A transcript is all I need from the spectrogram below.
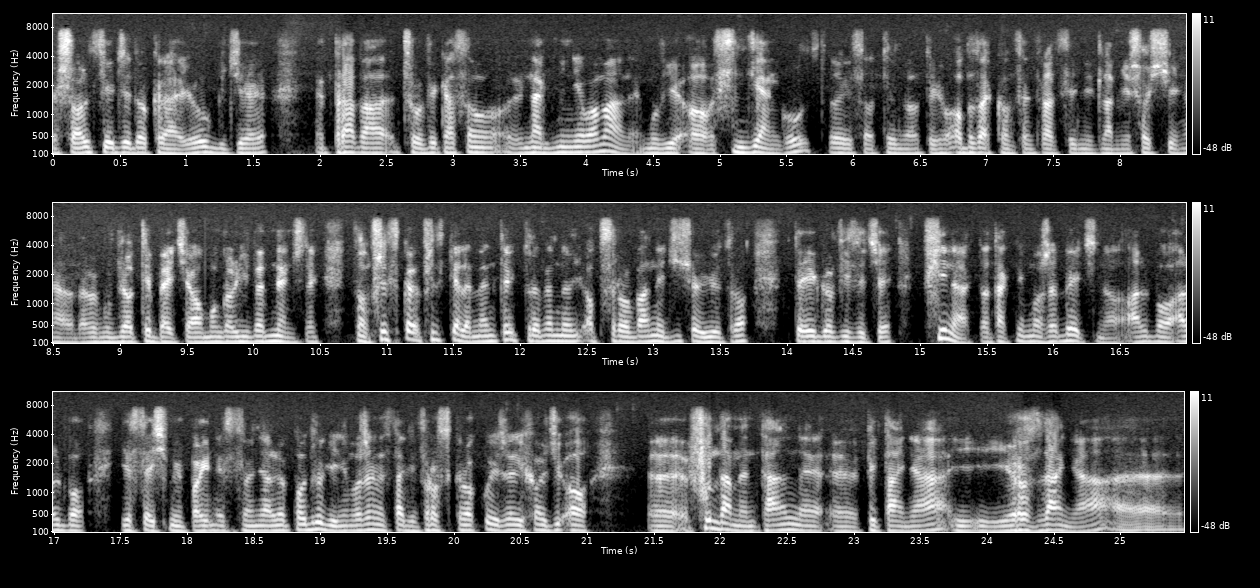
e, Scholz jedzie do kraju, gdzie prawa człowieka są nagminnie łamane. Mówię o Xinjiangu, to jest o, tym, o tych obozach koncentracyjnych dla mniejszości narodowych, mówię o Tybecie, o Mongolii Wewnętrznej. Są wszystko, wszystkie elementy, które będą obserwowane dzisiaj, jutro w tej jego wizycie w Chinach. To tak nie może być. No, albo, albo jesteśmy po jednej stronie, ale po drugiej. Nie możemy stać w rozkroku, jeżeli chodzi o E, fundamentalne e, pytania i rozdania, e,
